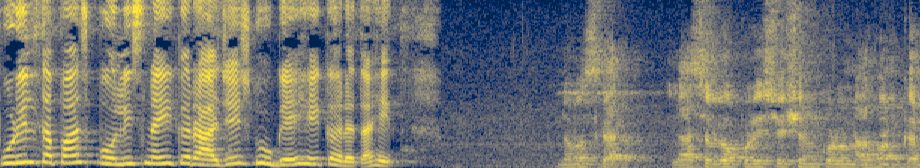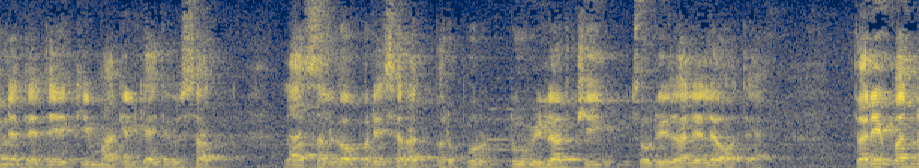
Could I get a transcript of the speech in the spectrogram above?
पुढील तपास पोलीस नाईक राजेश घुगे हे करत आहेत. नमस्कार. लासलगाव पोलीस स्टेशनकडून आवाहन करण्यात येते की मागील काही दिवसात लासलगाव परिसरात भरपूर टू व्हीलरची चोरी झालेल्या होत्या. तरी पण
